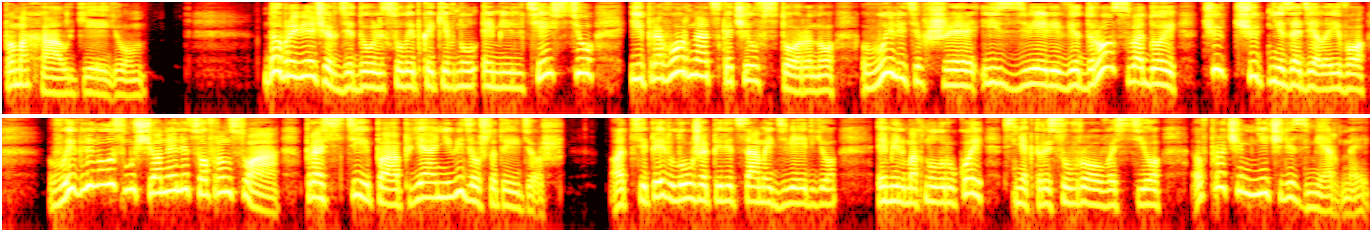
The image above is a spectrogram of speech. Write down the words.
помахал ею. «Добрый вечер, дедуль», — с улыбкой кивнул Эмиль тестю и проворно отскочил в сторону. Вылетевшее из двери ведро с водой чуть-чуть не задело его. Выглянуло смущенное лицо Франсуа. «Прости, пап, я не видел, что ты идешь». «Вот теперь лужа перед самой дверью». Эмиль махнул рукой с некоторой суровостью, впрочем, не чрезмерной.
